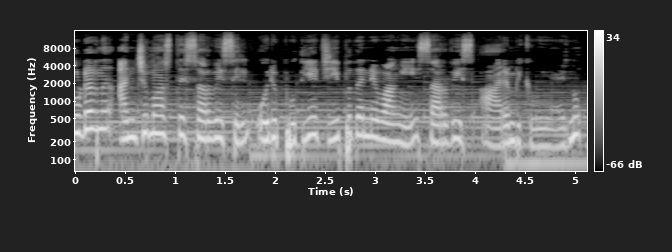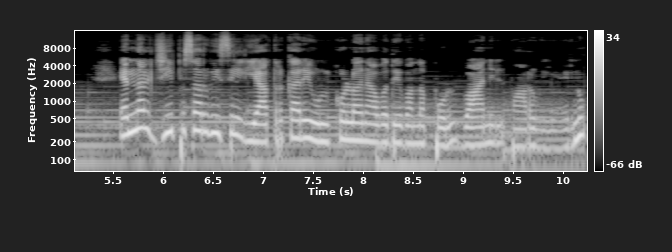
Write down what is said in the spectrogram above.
തുടർന്ന് അഞ്ചു മാസത്തെ സർവീസിൽ ഒരു പുതിയ ജീപ്പ് തന്നെ വാങ്ങി സർവീസ് ആരംഭിക്കുകയായിരുന്നു. എന്നാൽ ജീപ്പ് സർവീസിൽ യാത്രക്കാരെ ഉൾക്കൊള്ളാനാവാതെ വന്നപ്പോൾ വാനിൽ മാറുകയായിരുന്നു.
